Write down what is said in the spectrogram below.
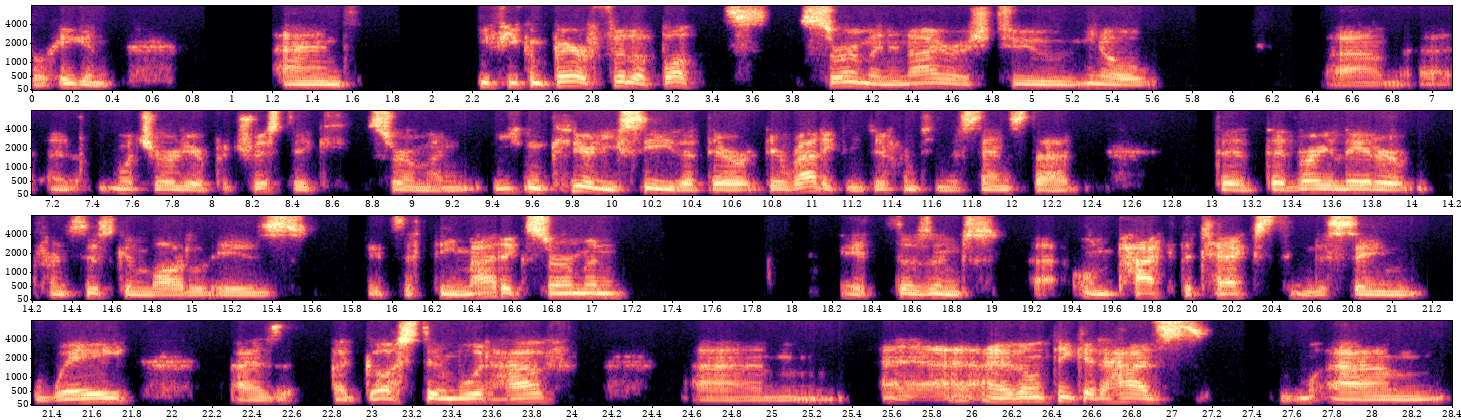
O'Higgin. And if you compare Philip Buck's sermon in Irish to, you know, um, a, a, much earlier patristic sermon, you can clearly see that they're they're radically different in the sense that the the very later Franciscan model is it's a thematic sermon. it doesn't uh, unpack the text in the same way as Augustine would have. Um, I, I don't think it has um,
